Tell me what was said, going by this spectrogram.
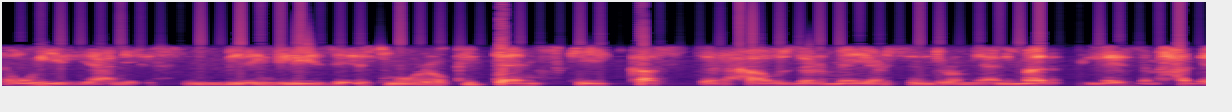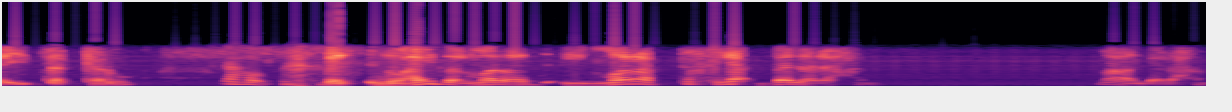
طويل يعني اسم بالإنجليزي اسمه Rokitansky Küster Hauser Mayer syndrome يعني مرض لازم حدا يتذكره. بس إنه هيدا المرض المرض بتخلق بلا رحم. ما عندها رحم.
